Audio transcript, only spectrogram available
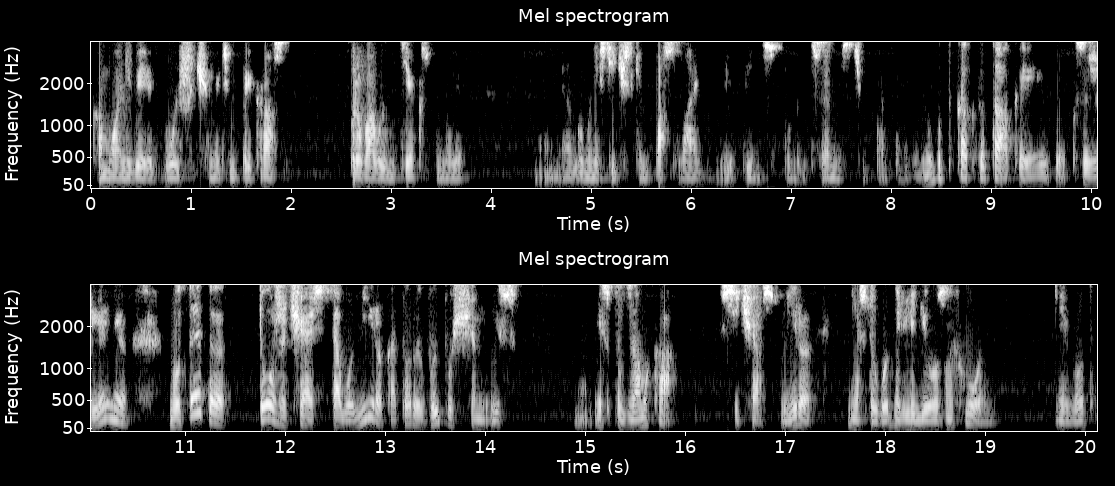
кому они верят больше, чем этим прекрасным правовым текстом или гуманистическим посланием или принципам или ценностям. Ну вот как-то так. И, к сожалению, вот это тоже часть того мира, который выпущен из, из-под замка сейчас. Мира, если угодно, религиозных войн. И вот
